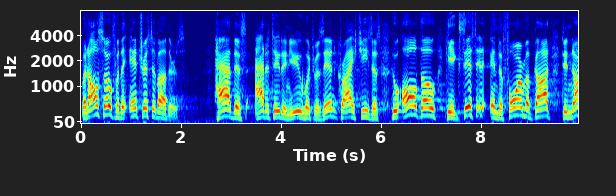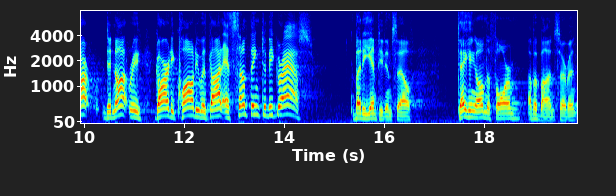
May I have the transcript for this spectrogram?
but also for the interest of others have this attitude in you which was in Christ Jesus, who, although he existed in the form of God, did not, did not regard equality with God as something to be grasped, but he emptied himself, taking on the form of a bondservant,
